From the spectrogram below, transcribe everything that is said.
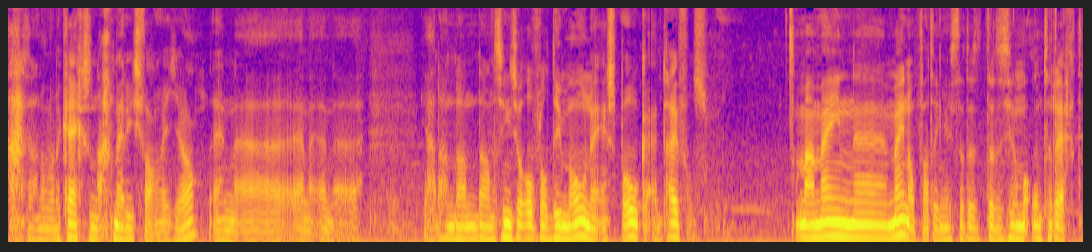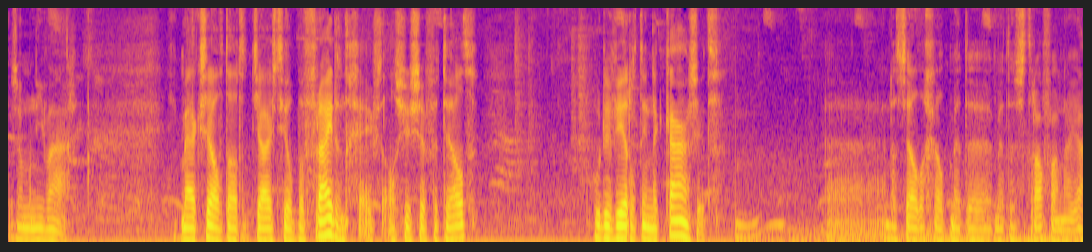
ja, dan, dan krijgen ze nachtmerries van, weet je wel. En, eh, en, en eh, ja, dan, dan, dan zien ze overal demonen en spoken en duivels. Maar mijn, eh, mijn opvatting is dat het, dat is helemaal onterecht. Dat is helemaal niet waar. Ik merk zelf dat het juist heel bevrijdend geeft als je ze vertelt hoe de wereld in elkaar zit. En datzelfde geldt met de, met de straf van, nou ja,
